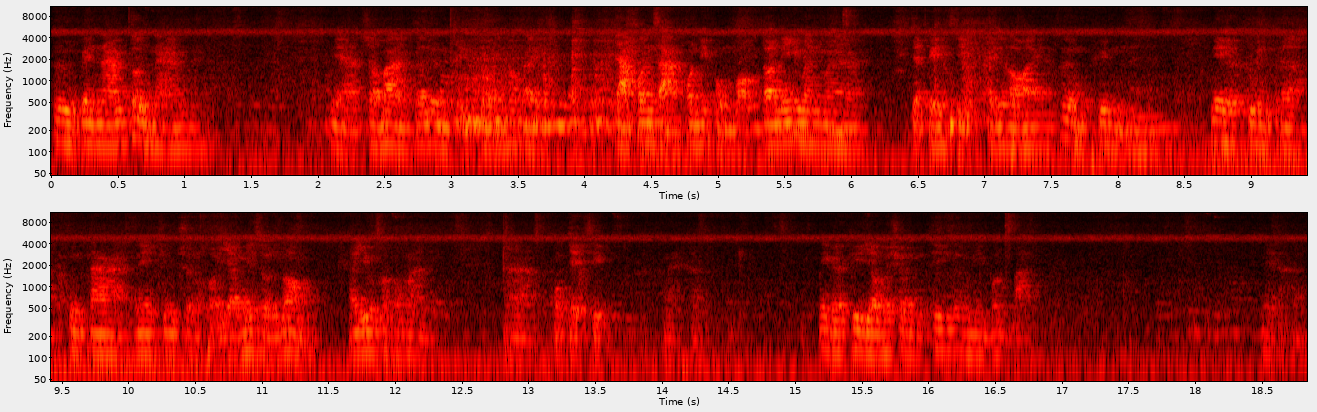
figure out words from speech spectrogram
คือเป็นน้ำต้นน้ำนะ เนี่ยชาวบ้านก็เริ่มเป็นเข้าไป จากคนสามคนที่ผมบอกตอนนี้มันมาจะเป็นสิบเป็นร้อยเพิ่มขึ้นนะนี่ก็คือคุณตาคุณตาในชุมชนของยามิสนร่อง อายุก็ประมาณอ่าหกเจ็ดสิบนะครับนี่ก็คือเยาวชนที่เริ่มมีบทบาทเนี่ยนะครับ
